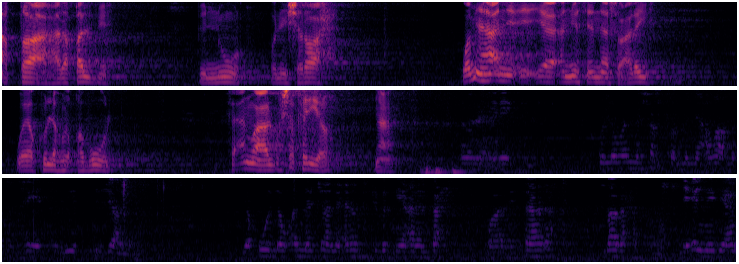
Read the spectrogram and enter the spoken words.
الطاعة على قلبه بالنور والانشراح ومنها أن أن يثني الناس عليه ويكون له القبول. فأنواع البشرى كثيرة. نعم. يقول لو أن الجامعة لم تجبرني على البحث والرسالة ما بحثتها لعلمي بأن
